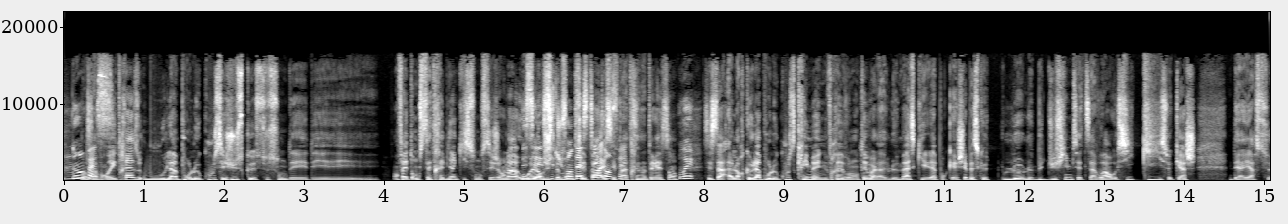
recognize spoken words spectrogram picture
Non, dans un vendredi 13 où là pour le coup c'est juste que ce sont des, des- en fait, on sait très bien qui sont ces gens-là, ou alors justement on ne sait pas et c'est pas très intéressant. Oui. C'est ça. Alors que là, pour le coup, Scream a une vraie volonté. Voilà, le masque, il est là pour cacher parce que le, le but du film, c'est de savoir aussi qui se cache derrière ce,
